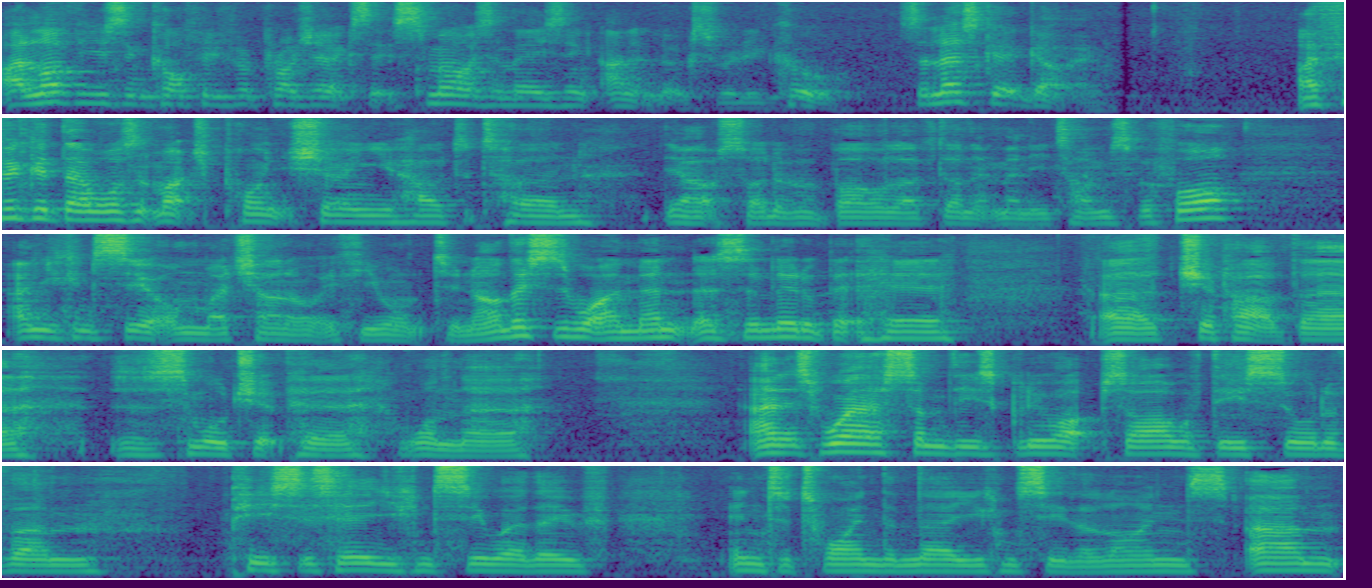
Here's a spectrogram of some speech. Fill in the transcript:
I love using coffee for projects, it smells amazing and it looks really cool. So let's get going. I figured there wasn't much point showing you how to turn the outside of a bowl, I've done it many times before, and you can see it on my channel if you want to. Now this is what I meant, there's a little bit here, uh, chip out there, there's a small chip here, one there, and it's where some of these glue ups are with these sort of um, pieces here. You can see where they've intertwined them there. You can see the lines. Um,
